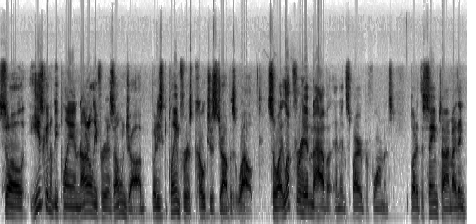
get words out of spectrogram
So he's going to be playing not only for his own job, but he's playing for his coach's job as well. So I look for him to have a, an inspired performance. But at the same time, I think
